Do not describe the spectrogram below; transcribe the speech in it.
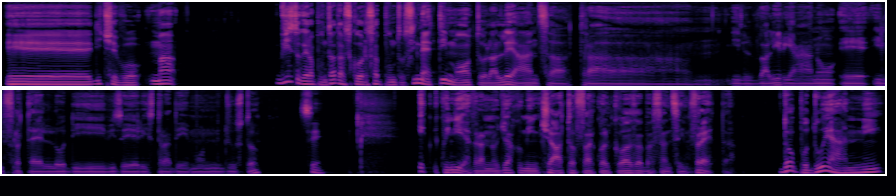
E dicevo, ma visto che la puntata scorsa appunto si mette in moto l'alleanza tra mm, il Valeriano e il fratello di Viserys, tra Demon, giusto? Sì. E quindi avranno già cominciato a fare qualcosa abbastanza in fretta. Dopo due anni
